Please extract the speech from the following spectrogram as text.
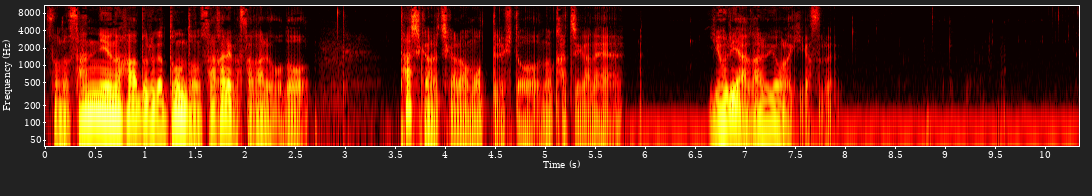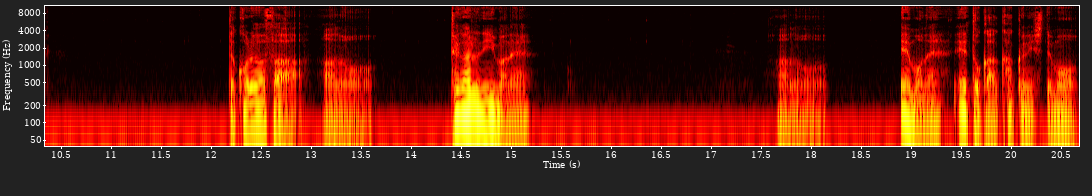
その参入のハードルがどんどん下がれば下がるほど、確かな力を持ってる人の価値がね、より上がるような気がする。で、これはさ、あの、手軽に今ね、あの、絵もね、絵とか描くにしても、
